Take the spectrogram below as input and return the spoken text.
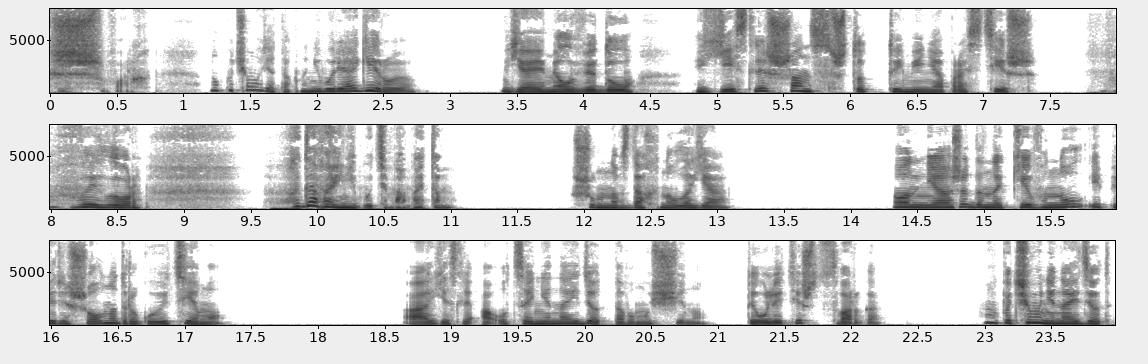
Шварх, ну почему я так на него реагирую? Я имел в виду, есть ли шанс, что ты меня простишь? Вейлор, «Давай не будем об этом», — шумно вздохнула я. Он неожиданно кивнул и перешел на другую тему. «А если АУЦ не найдет того мужчину, ты улетишь с Варга?» «Почему не найдет?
